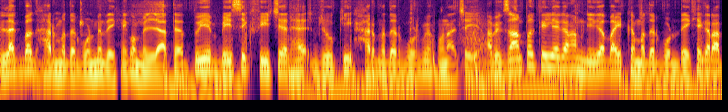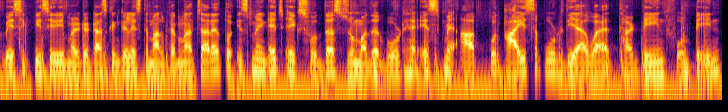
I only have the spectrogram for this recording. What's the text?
लगभग हर मदरबोर्ड में देखने को मिल जाता है। तो ये बेसिक फीचर है जो कि हर मदरबोर्ड में होना चाहिए। अब एग्जांपल के लिए अगर हम गीगाबाइट का मदरबोर्ड देखें, अगर आप बेसिक पीसी मल्टीटास्किंग के लिए इस्तेमाल करना चाह रहे हैं तो इसमें एच एक जो मदरबोर्ड है, इसमें आपको हाई सपोर्ट दिया हुआ है थर्टीन फोर्टीन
